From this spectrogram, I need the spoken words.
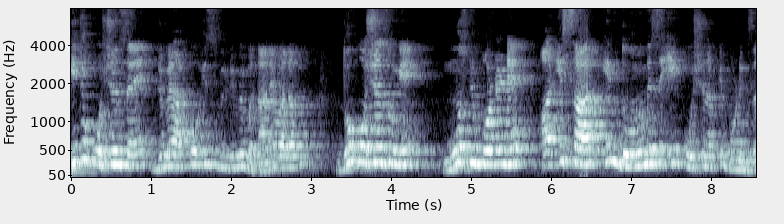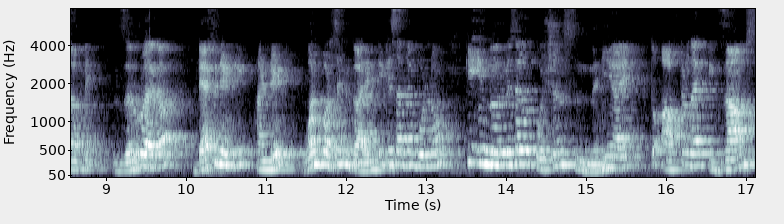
ये जो क्वेश्चंस हैं, जो मैं आपको इस वीडियो में बताने वाला हूँ, दो क्वेश्चंस होंगे। मोस्ट इंपॉर्टेंट है, और इस साल इन दोनों में से एक क्वेश्चन आपके बोर्ड एग्ज़ाम में ज़रूर आएगा। Definitely hundred one percent guarantee के साथ मैं बोल रहा हूँ कि इन दोनों में से अगर क्वेश्चंस नहीं आए तो आफ्टर दैट एग्ज़ाम्स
